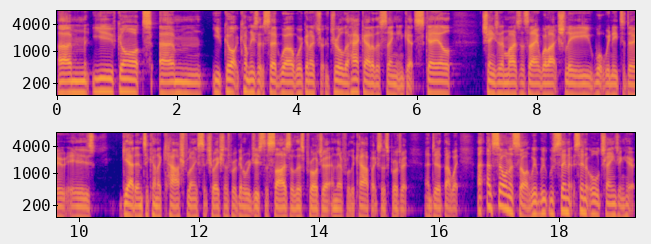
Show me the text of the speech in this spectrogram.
Um, you've got um, you've got companies that said, well, we're going to tr- drill the heck out of this thing and get scale, changing their minds and saying, well, actually, what we need to do is get into kind of cash flowing situations. We're going to reduce the size of this project and therefore the capex of this project and do it that way, and, and so on and so on. We, we, we've seen it seen it all changing here.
